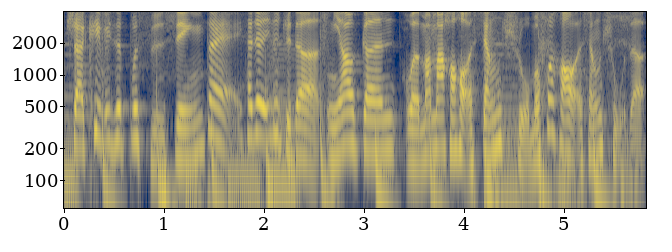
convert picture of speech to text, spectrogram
，Shakib 一直不死心，对。他就一直觉得你要跟我的妈妈好好相处，我们会好好相处的，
